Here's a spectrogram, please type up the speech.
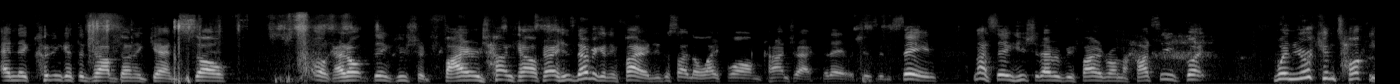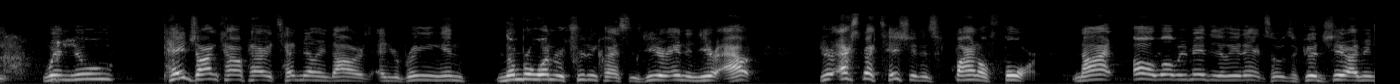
and they couldn't get the job done again. So look, I don't think you should fire John Calipari. He's never getting fired. He just signed a lifelong contract today, which is insane. I'm not saying he should ever be fired or on the hot seat, but when you're Kentucky, when you pay John Calipari ten million dollars and you're bringing in number one recruiting classes year in and year out, your expectation is Final Four, not oh well we made the Elite Eight, so it was a good year. I mean,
